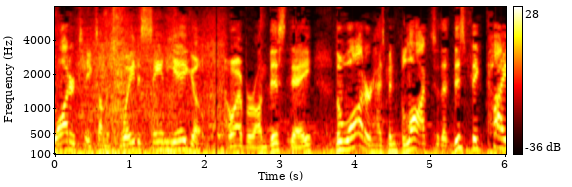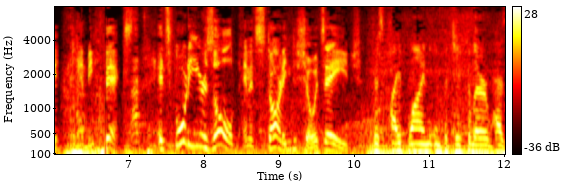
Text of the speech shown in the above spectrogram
water takes on its way to San Diego. However, on this day, the water has been blocked so that this big pipe can be fixed. It's 40 years old and it's starting to show its age. This pipeline in particular has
